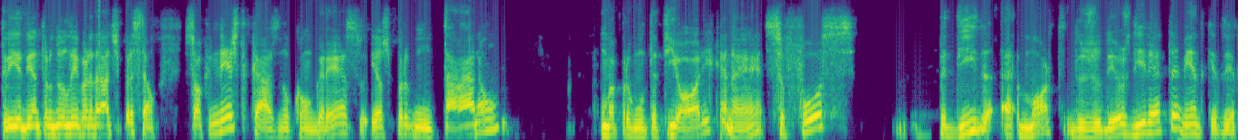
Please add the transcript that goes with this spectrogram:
Teria dentro da liberdade de expressão. Só que neste caso, no Congresso, eles perguntaram uma pergunta teórica, não é? Se fosse pedida a morte dos judeus diretamente, quer dizer,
